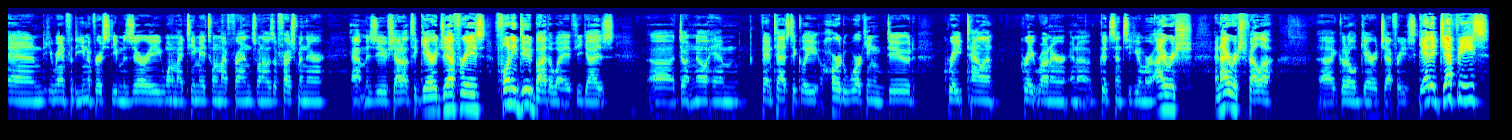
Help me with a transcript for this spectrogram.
and he ran for the University of Missouri. One of my teammates, one of my friends, when I was a freshman there at Mizzou. Shout out to Garrett Jeffries. Funny dude, by the way. If you guys uh, don't know him, fantastically hardworking dude, great talent, great runner, and a good sense of humor. Irish, an Irish fella. Uh, good old Garrett Jeffries. Get it, Jeffries.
